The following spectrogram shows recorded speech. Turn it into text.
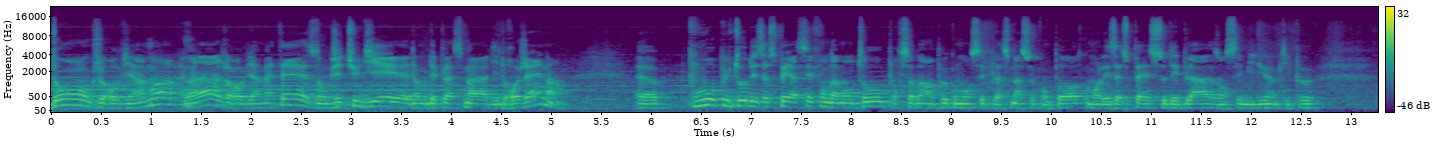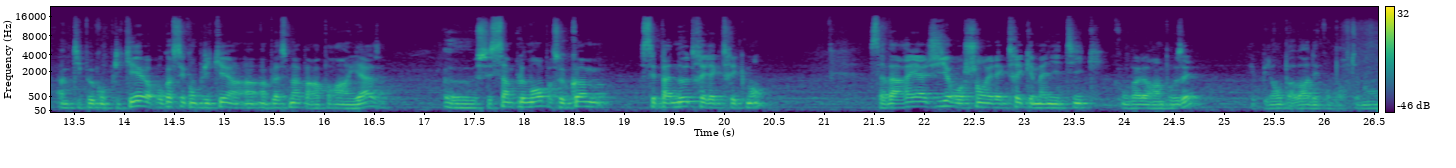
Donc je reviens à moi, voilà, je reviens à ma thèse. Donc j'étudiais donc des plasmas d'hydrogène euh, pour plutôt des aspects assez fondamentaux pour savoir un peu comment ces plasmas se comportent, comment les espèces se déplacent dans ces milieux un petit peu, un petit peu compliqués. Alors pourquoi c'est compliqué un, plasma par rapport à un gaz? Euh, C'est simplement parce que comme c'est pas neutre électriquement, ça va réagir aux champs électriques et magnétiques qu'on va leur imposer. Et puis là, on peut avoir des comportements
